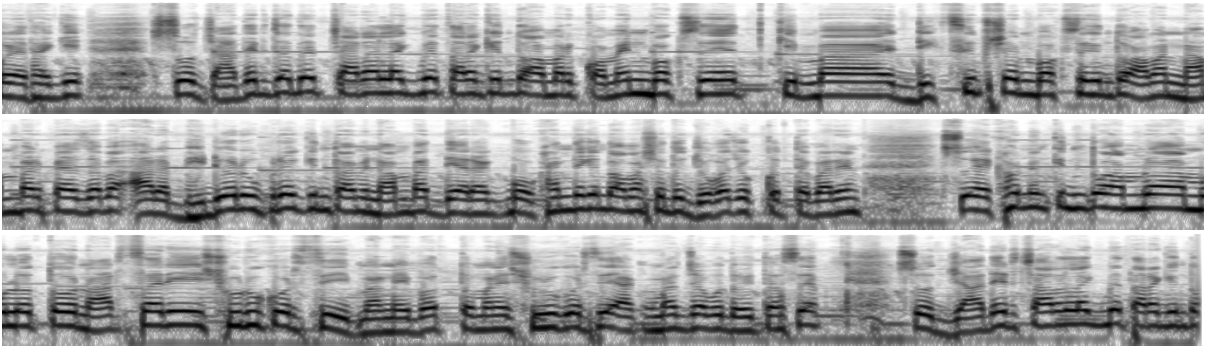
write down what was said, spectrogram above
করে থাকি। সো যাদের যাদের চারা লাগবে, তারা কিন্তু আমার কমেন্ট বক্সে কিংবা ডিসক্রিপশন বক্সে কিন্তু আমার নাম্বার পেয়ে যাবে আর ভিডিওর উপরেও কিন্তু আমি নাম্বার দিয়ে রাখব। ওখান থেকে কিন্তু আমার সাথে যোগাযোগ করতে পারেন। সো এখন কিন্তু আমরা মূলত নার্সারি শুরু করছি। মানে বর্তমানে শুরু করছি, এক মাস যাবত হইতেছে। সো যাদের চারা লাগবে তারা কিন্তু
